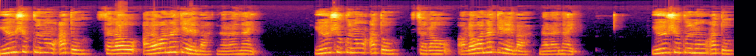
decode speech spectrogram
夕食の後、皿を洗わなければならない。夕食の後、皿を洗わなければならない。夕食の後、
